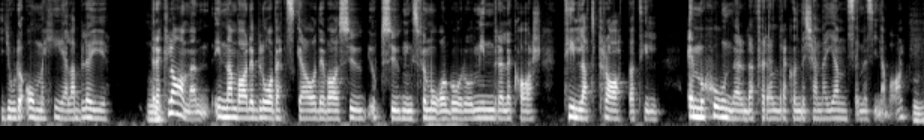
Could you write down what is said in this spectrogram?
gjorde om hela blöjreklamen. Mm. Innan var det blå vätska och det var sug, uppsugningsförmågor och mindre läckage till att prata till emotioner där föräldrar kunde känna igen sig med sina barn. Mm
